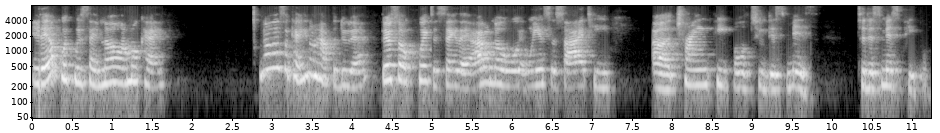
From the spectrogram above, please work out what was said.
They'll quickly say, No, I'm okay. No, that's okay. You don't have to do that. They're so quick to say that. I don't know when society uh, train people to dismiss, to dismiss people,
